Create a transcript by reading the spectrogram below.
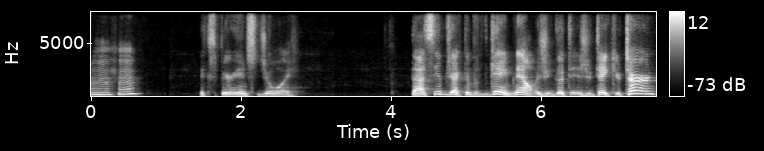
Mm-hmm. experience joy. That's the objective of the game. Now, as you go to, as you take your turn,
